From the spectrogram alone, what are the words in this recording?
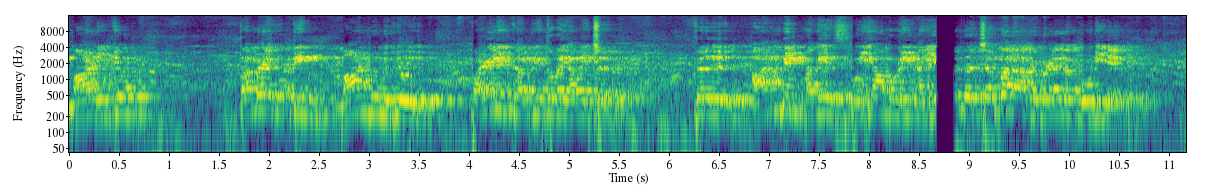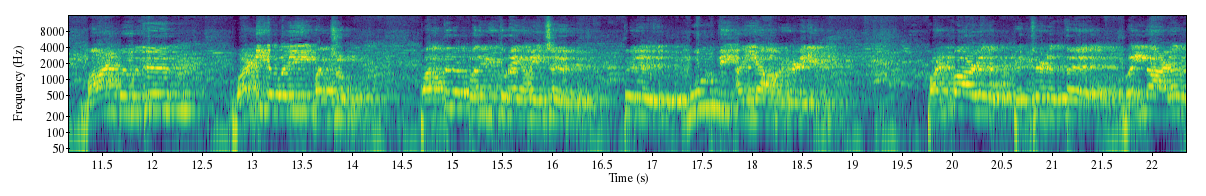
மாணிக்கம் தமிழகத்தின் மாண்புமிகு பள்ளி கல்வித்துறை அமைச்சர் திரு அன்பில் மகேஷ் பொய்யாமொழி ஐயா செம்மலாக விளங்கக்கூடிய மாண்புமிகு வணிக வரி மற்றும் பத்திரப்பதிவுத்துறை அமைச்சர் திரு மூர்த்தி ஐயா அவர்களை பண்பாளர் பெற்றெடுத்த வல்லாளர்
